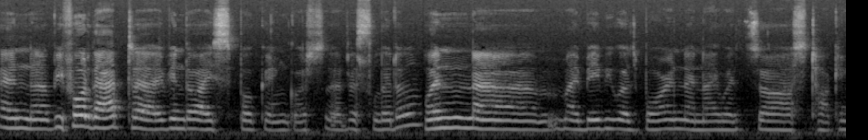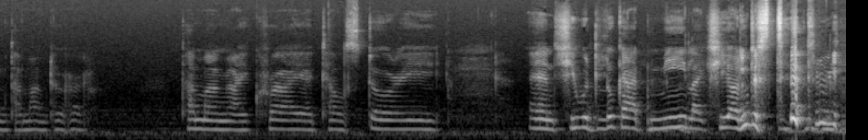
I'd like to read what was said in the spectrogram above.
And uh, before that, uh, even though I spoke English uh, just little, when um my baby was born and I was just talking Tamang to her. Tamang, I cry, I tell story. And she would look at me like she understood me.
